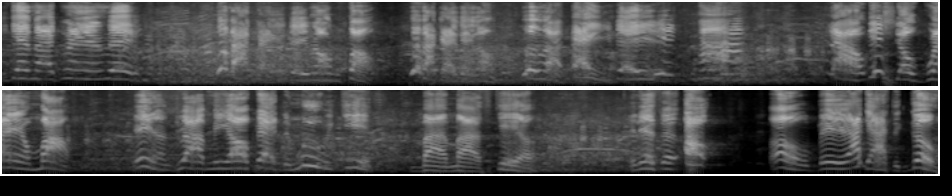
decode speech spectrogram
Is that my grandbaby? Put my grandbaby on the phone. Put my grandbaby on. Hey, baby. Huh? No, this your grandma. They done dropped me off at the movie again by myself. And they said, oh, oh, baby, I got to go.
